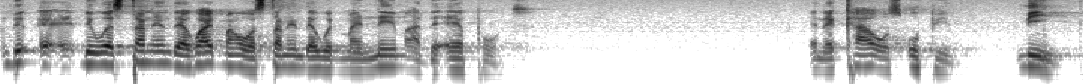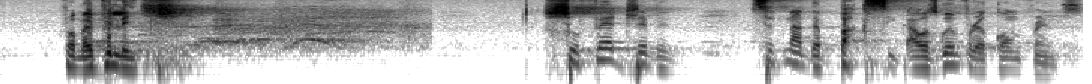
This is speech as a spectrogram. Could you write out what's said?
they, uh, they were standing there, white man was standing there with my name at the airport. And a car was open. Me, from a village. Chauffeur driven, sitting at the back seat. I was going for a conference.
